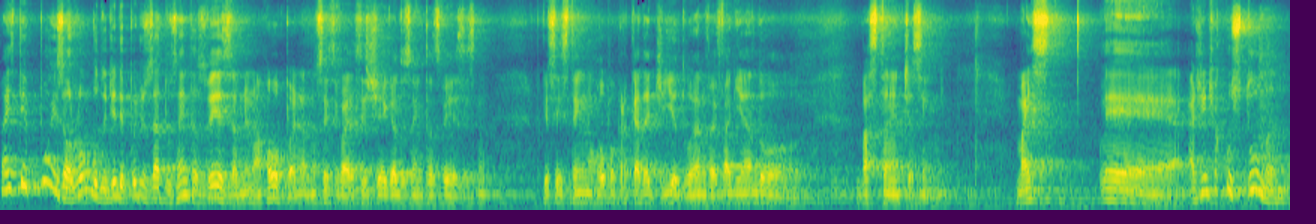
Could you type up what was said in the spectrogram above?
Mas depois, ao longo do dia, depois de usar 200 vezes a mesma roupa, né? não sei se vai se chega a 200 vezes, né? porque vocês têm uma roupa para cada dia do ano, vai variando bastante assim. Mas é, a gente acostuma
